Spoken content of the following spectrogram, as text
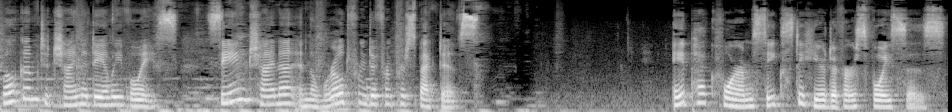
Welcome to China Daily Voice, seeing China and the world from different perspectives. APEC Forum seeks to hear diverse voices.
